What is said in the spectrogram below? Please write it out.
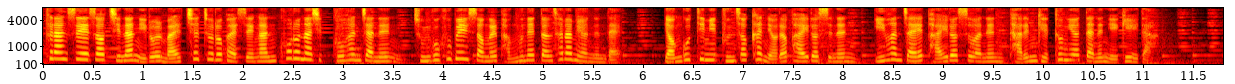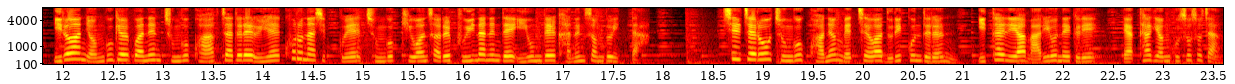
프랑스에서 지난 1월 말 최초로 발생한 코로나19 환자는 중국 후베이성을 방문했던 사람이었는데 연구팀이 분석한 여러 바이러스는 이 환자의 바이러스와는 다른 계통이었다는 얘기이다. 이러한 연구 결과는 중국 과학자들에 의해 코로나19의 중국 기원설을 부인하는 데 이용될 가능성도 있다. 실제로 중국 관영 매체와 누리꾼들은 이탈리아 마리오네그리 약학연구소 소장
